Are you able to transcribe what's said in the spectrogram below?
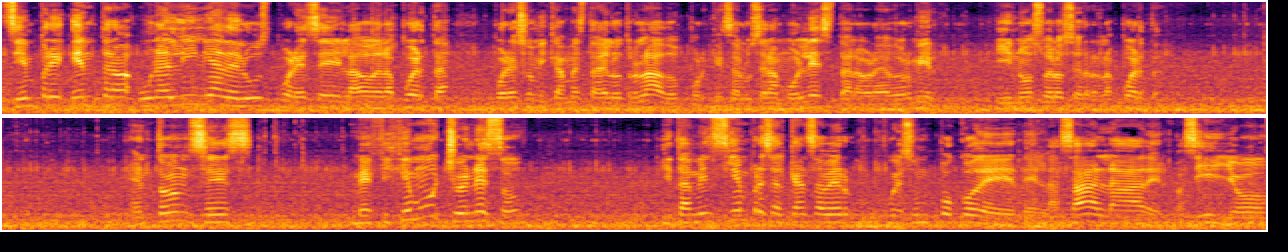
Siempre entra una línea de luz por ese lado de la puerta, por eso mi cama está del otro lado, porque esa luz era molesta a la hora de dormir y no suelo cerrar la puerta. Entonces, me fijé mucho en eso y también siempre se alcanza a ver pues un poco de, de la sala, del pasillo,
